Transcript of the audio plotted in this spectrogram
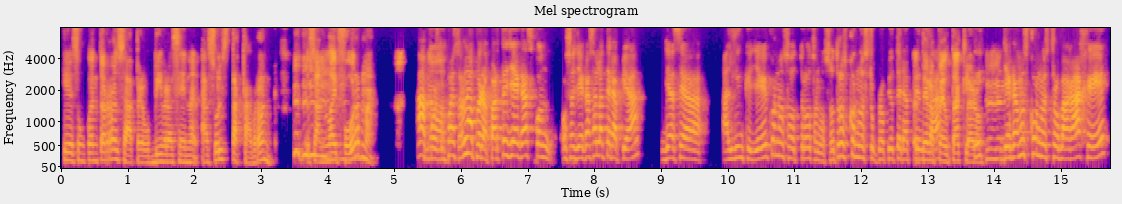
quieres un cuento rosa, pero vibras en azul, está cabrón. O sea, no hay forma. Ah, por supuesto, no, pero aparte llegas con, o sea, llegas a la terapia, ya sea alguien que llegue con nosotros o nosotros con nuestro propio terapeuta. terapeuta, claro. Llegamos con nuestro bagaje,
